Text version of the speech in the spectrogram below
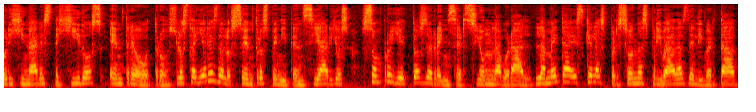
originales tejidos, entre otros. Los talleres de los centros penitenciarios son proyectos de reinserción laboral. La meta es que las personas privadas de libertad,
